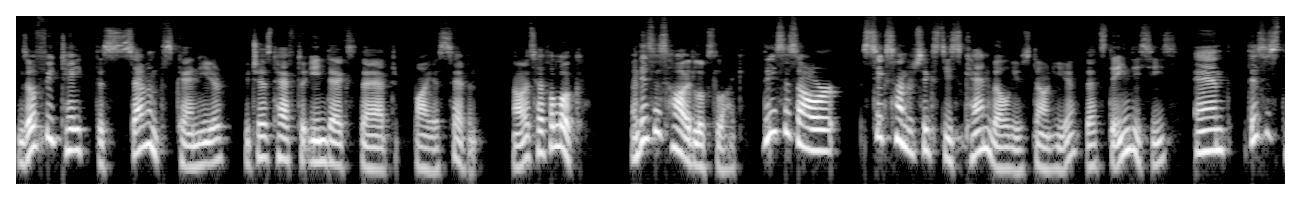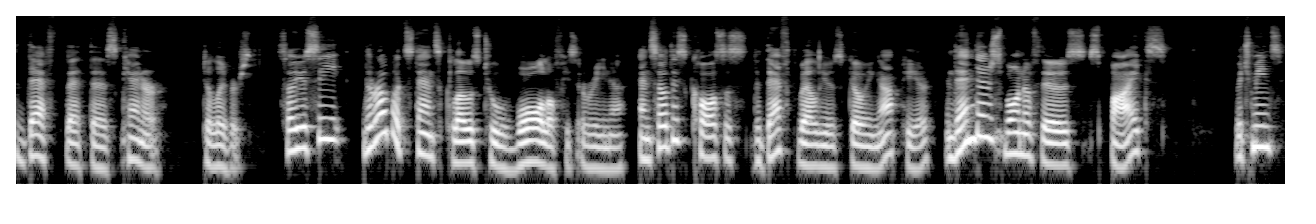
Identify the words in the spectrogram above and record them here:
and so if we take the seventh scan here, we just have to index that by a 7. Now let's have a look. And this is how it looks like. This is our 660 scan values down here, that's the indices, and this is the depth that the scanner delivers. So you see, the robot stands close to a wall of his arena, and so this causes the depth values going up here. And then there's one of those spikes, which means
